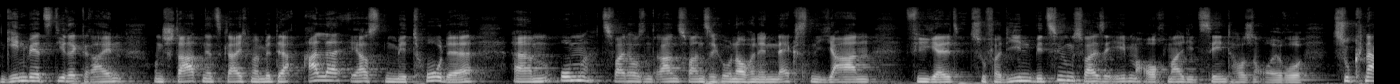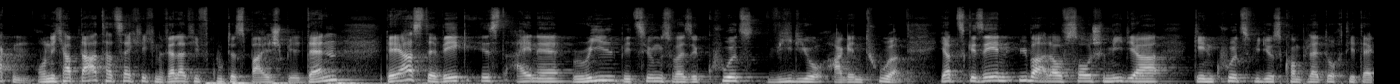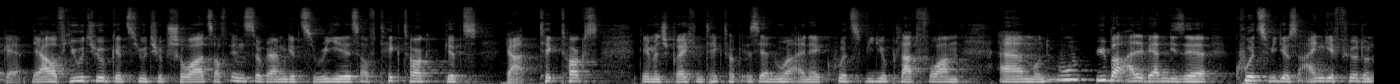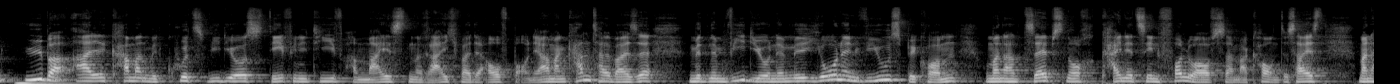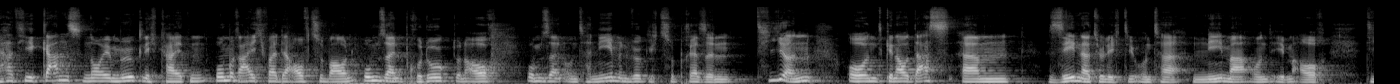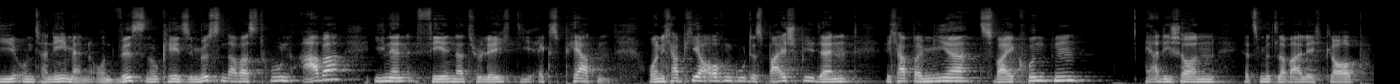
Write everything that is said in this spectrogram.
gehen wir jetzt direkt rein und starten jetzt gleich mal mit der allerersten Methode, um 2023 und auch in den nächsten Jahren viel Geld zu verdienen, beziehungsweise eben auch mal die 10.000 Euro zu knacken. Und ich habe da tatsächlich ein relativ gutes Beispiel, denn der erste Weg ist eine Real- beziehungsweise Kurzvideoagentur. Ihr habt es gesehen, überall auf Social Media gehen Kurzvideos komplett durch die Decke. Ja, auf YouTube gibt es YouTube Shorts, auf Instagram gibt es Reels, auf TikTok gibt es ja, TikToks. Dementsprechend TikTok ist ja nur eine Kurzvideoplattform und überall werden diese Kurzvideos eingeführt und überall kann man mit Kurzvideos definitiv am meisten Reichweite aufbauen. Ja, man kann teilweise mit einem Video eine Millionen Views bekommen und man hat selbst noch keine 10 Follower auf seinem Account. Das heißt, man hat hier ganz neue Möglichkeiten, um Reichweite aufzubauen, um sein Produkt und auch um sein Unternehmen wirklich zu präsentieren. Und genau das ähm, sehen natürlich die Unternehmer und eben auch die Unternehmen und wissen, okay, sie müssen da was tun, aber ihnen fehlen natürlich die Experten. Und ich habe hier auch ein gutes Beispiel, denn ich habe bei mir zwei Kunden, ja, die schon jetzt mittlerweile, ich glaube,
